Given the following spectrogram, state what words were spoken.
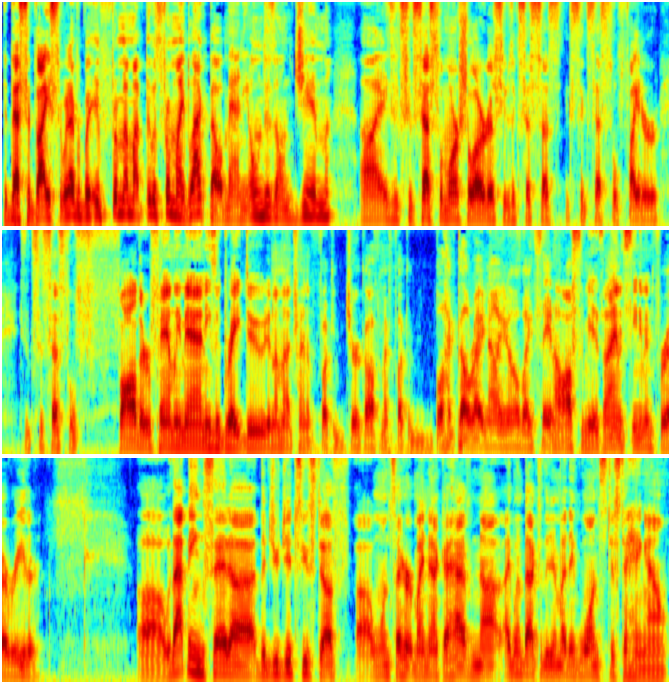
The best advice or whatever, but if from my, it was from my black belt man. He owns his own gym. Uh, he's a successful martial artist. He was a success, successful fighter. He's a successful father, family man. He's a great dude, and I'm not trying to fucking jerk off my fucking black belt right now, you know, by saying how awesome he is. I haven't seen him in forever either. Uh, with that being said, uh, the jujitsu stuff. Uh, once I hurt my neck, I have not. I went back to the gym, I think, once just to hang out,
